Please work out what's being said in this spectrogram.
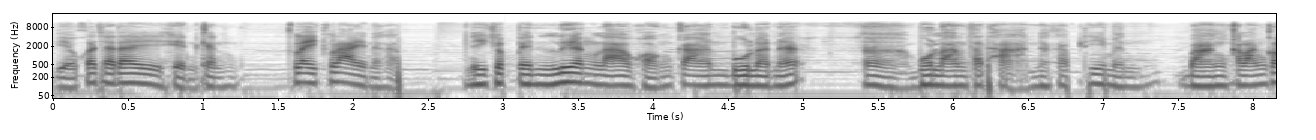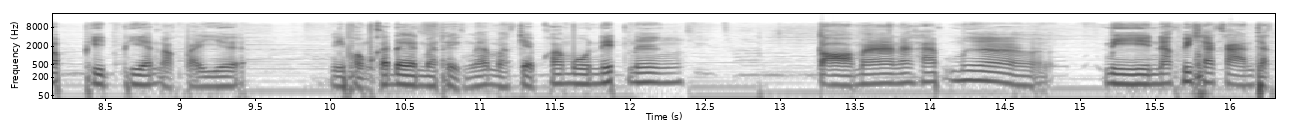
เดี๋ยวก็จะได้เห็นกันใกล้ๆนะครับ นี่ก็เป็นเรื่องราวของการบูรณะ โบราณสถานนะครับที่มันบางครั้งก็ผิดเพี้ยนออกไปเยอะ นี่ผมก็เดินมาถึงแล้วมาเก็บข้อมูลนิดนึง ต่อมานะครับเมื่อมีนักวิชาการจาก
